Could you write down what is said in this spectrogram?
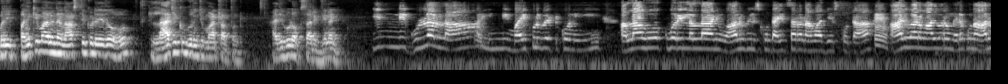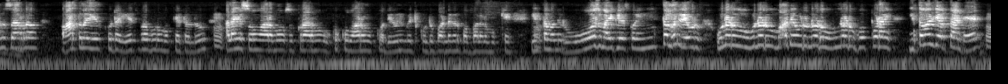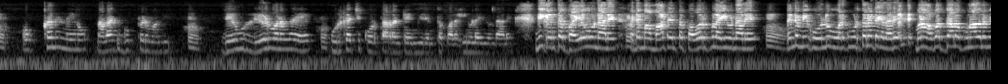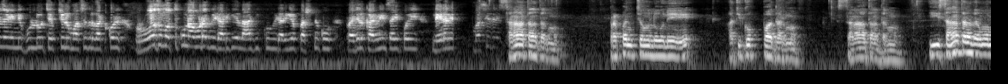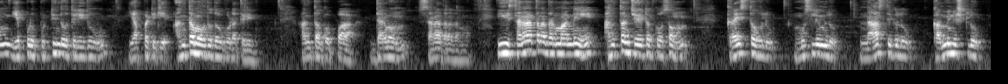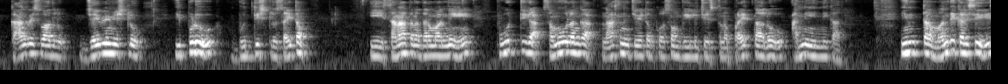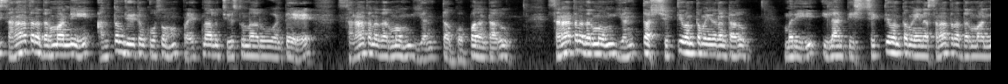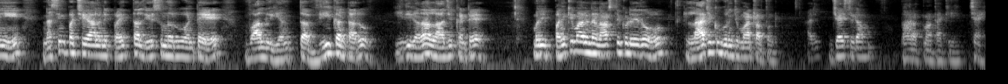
మరి పనికి మాలిన నాస్తికుడు ఏదో లాజిక్ గురించి మాట్లాడుతుండ్రు అది కూడా ఒకసారి వినండి. ఇన్ని గుళ్ళల్లా ఇన్ని మైకులు పెట్టుకొని అల్లాహో అక్బరిల్లల్లా అని వాళ్ళు పిలుచుకుంటా ఐదు సార్లు నమాజ్ చేసుకుంటా? ఆదివారం ఆదివారం నెలకు నాలుగు సార్లు ప్రార్థన చేసుకుంటా ఏసు ప్రభువును మొక్కేటోళ్ళు. అలాగే సోమవారము శుక్రవారము ఒక్కొక్క వారం ఒక్కో దేవుని పెట్టుకుంటూ పండుగలు పబ్బాలను మొక్కే. ఇంతమంది రోజు మైకులు వేసుకొని ఇంతమంది దేవుడు ఉన్నాడు ఉన్నాడు మా దేవుడు ఉన్నాడు ఉన్నాడు గొప్పడని ఇంతమంది చెప్తా అంటే ఒక్కని నేను అలాంటి గుప్పెడు మంది. దేవుడు లేడు అనగానే ఉరికచ్చి కొడతారంటే మీరు ఎంత బలహీనులై ఉండాలి? మీకు ఎంత భయం ఉండాలి? అంటే మా మాట ఎంత పవర్ఫుల్ అయి ఉండాలి? అంటే మీకు ఒళ్ళు వరకు పుడతానంటే కదా మనం అబద్ధాల పునాదుల ఎన్ని గుళ్ళు చర్చిలు మసీదులు కట్టుకొని రోజు మొత్తుకున్నా కూడా వీడు అడిగే లాజిక్ వీడు అడిగే ప్రశ్నకు ప్రజలు కన్విన్స్ అయిపోయి లేదని మసీదు సనాతన ధర్మం. ప్రపంచంలోనే అతి గొప్ప ధర్మం. సనాతన ధర్మం. ఈ సనాతన ధర్మం ఎప్పుడు పుట్టిందో తెలీదు ఎప్పటికీ అంతమవుతుందో కూడా తెలియదు అంత గొప్ప ధర్మం సనాతన ధర్మం. ఈ సనాతన ధర్మాన్ని అంతం చేయటం కోసం క్రైస్తవులు ముస్లింలు నాస్తికులు కమ్యూనిస్టులు కాంగ్రెస్ వాదులు జైవినిస్టులు ఇప్పుడు బుద్ధిస్టులు సైతం ఈ సనాతన ధర్మాన్ని పూర్తిగా సమూలంగా నాశనం చేయటం కోసం వీళ్ళు చేస్తున్న ప్రయత్నాలు అన్నీ ఇన్ని కాదు. ఇంతమంది కలిసి సనాతన ధర్మాన్ని అంతం చేయటం కోసం ప్రయత్నాలు చేస్తున్నారు అంటే సనాతన ధర్మం ఎంత గొప్పదంటారు? సనాతన ధర్మం ఎంత శక్తివంతమైనదంటారు? మరి ఇలాంటి శక్తివంతమైన సనాతన ధర్మాన్ని నశింపచేయాలని ప్రయత్నాలు చేస్తున్నారు అంటే వాళ్ళు ఎంత వీక్ అంటారు? ఇది కదా లాజిక్ అంటే. మరి పనికి మాలిన నాస్తికుడు ఏదో లాజిక్ గురించి మాట్లాడుతుండ్రు అది జై శ్రీరామ్ భారత్ మాతాకి జై.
